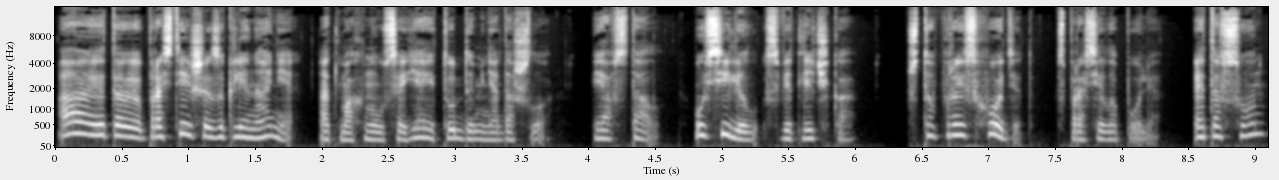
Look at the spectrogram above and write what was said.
«А, это простейшее заклинание», — отмахнулся я, и тут до меня дошло. Я встал, усилил светлячка. «Что происходит?» — спросила Поля. «Это сон?»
